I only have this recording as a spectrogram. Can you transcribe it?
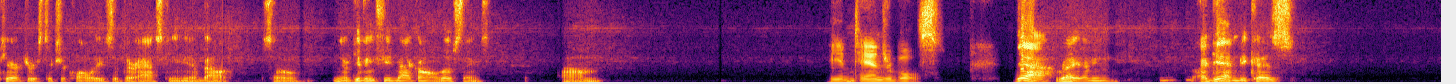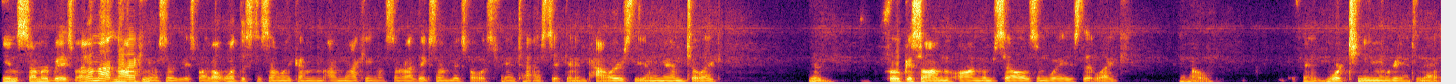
characteristics or qualities that they're asking me about. So, you know, giving feedback on all those things. Um, the intangibles. Yeah, right. I mean, again because in summer baseball, and I'm not knocking on summer baseball. I don't want this to sound like I'm I'm knocking on summer. I think summer baseball is fantastic and empowers the young men to like, you know, focus on on themselves in ways that like, you know, more team oriented.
